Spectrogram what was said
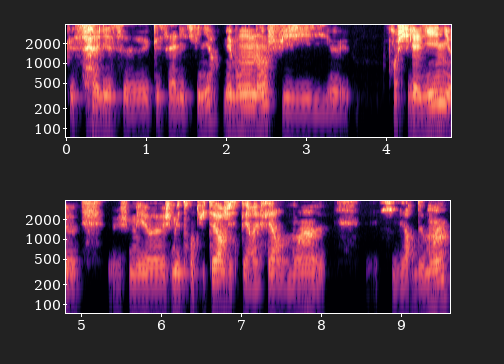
que ça allait se que ça allait se finir. Mais bon, non, je suis franchi la ligne. Je mets je mets 38 heures. J'espérais faire au moins 6 heures de moins.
